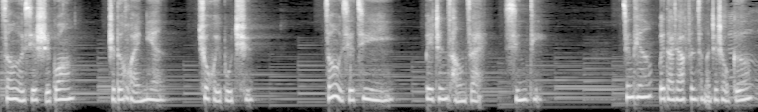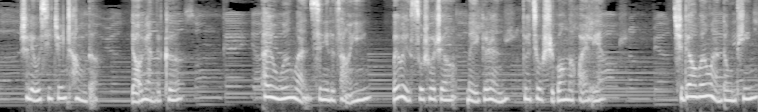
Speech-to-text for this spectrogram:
总有些时光值得怀念，却回不去；总有些记忆被珍藏在心底。今天为大家分享的这首歌是刘惜君唱的《遥远的歌》，他用温婉细腻的嗓音，娓娓诉说着每个人对旧时光的怀恋。曲调温婉动听，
